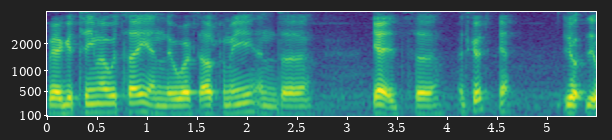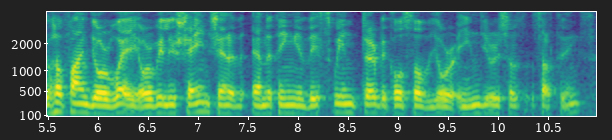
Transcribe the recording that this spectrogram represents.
we're a good team, I would say, and it works out for me, and uh, yeah, it's uh, it's good, yeah. You, you have find your way, or will you change any- anything this winter because of your injuries or such things?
